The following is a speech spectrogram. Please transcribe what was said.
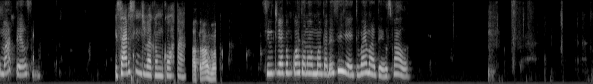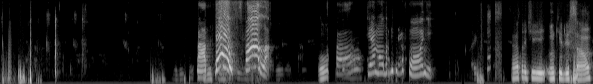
O Mateus. E Sara, se não tiver como cortar? Tá travando. Se não tiver como cortar, não, manda desse jeito. Vai, Mateus, fala. Mateus, fala! Opa. Tira a mão do microfone. Santa de Inquisição,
